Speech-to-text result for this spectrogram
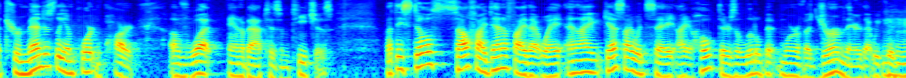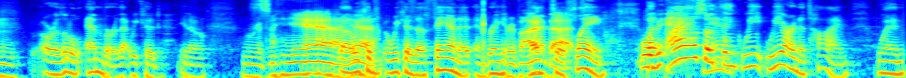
a tremendously important part of what Anabaptism teaches. But they still self identify that way. And I guess I would say, I hope there's a little bit more of a germ there that we could, Mm-hmm. or a little ember that we could, you know, yeah, uh, yeah. we could we could uh, fan it and bring it Revive back to a flame. Well, but I also yeah. think we we are in a time when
